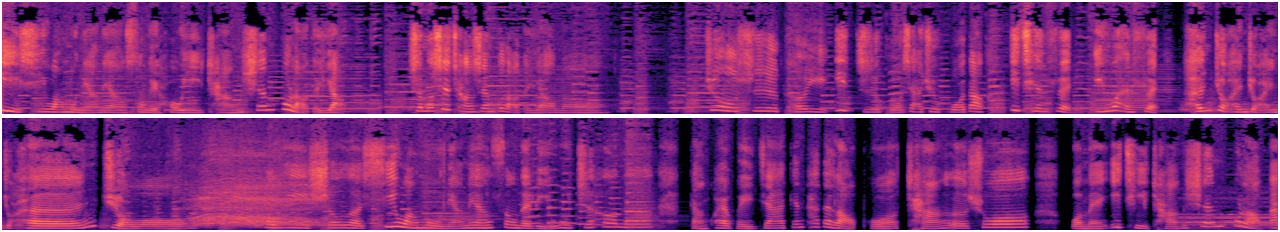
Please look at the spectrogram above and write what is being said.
以西王母娘娘送给后羿长生不老的药。什么是长生不老的药呢？就是可以一直活下去，活到一千岁、一万岁，很久很久很久很久哦。后羿收了西王母娘娘送的礼物之后呢，赶快回家跟他的老婆嫦娥说：“我们一起长生不老吧。”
